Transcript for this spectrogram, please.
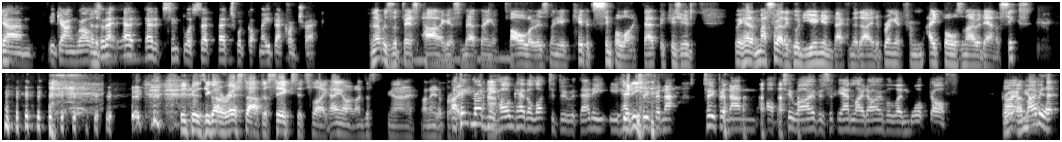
Yeah, um, you're going well. And so that, at, at its simplest, that that's what got me back on track. And that was the best part, I guess, about being a bowler is when you keep it simple like that because you we had a must have had a good union back in the day to bring it from eight balls and over down to six. because you got to rest after six. It's like, hang on, I just you know I need a break. I think Rodney um, Hogg had a lot to do with that. He, he had he? two for none, two for none off two overs at the Adelaide Oval and walked off. Well, maybe that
